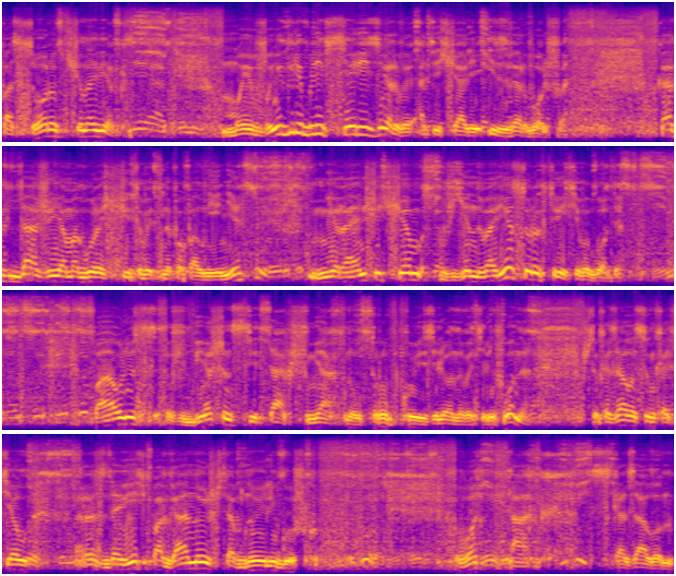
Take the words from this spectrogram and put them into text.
по 40 человек. Мы выгребли все резервы", отвечали из Вервольфа. Когда же я могу рассчитывать на пополнение? Не раньше, чем в январе 43 -го года. Паулюс в бешенстве так шмякнул трубку из зеленого телефона, что казалось, он хотел раздавить поганую штабную лягушку. Вот так, сказал он.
